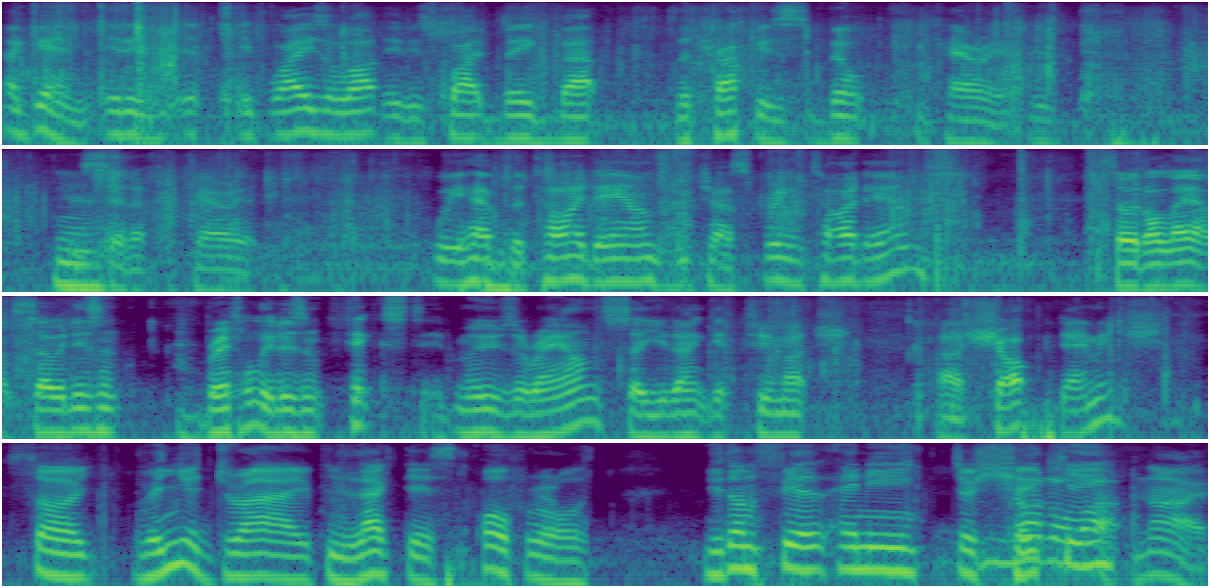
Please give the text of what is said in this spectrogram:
Again, it is. It, it weighs a lot. It is quite big, but the truck is built to carry it. Yeah. is set up to carry it. We have the tie downs, which are spring tie downs, so it allows. So it isn't brittle. It isn't fixed. It moves around, so you don't get too much uh, shock damage. So when you drive like this off road, you don't feel any just Not a shaking. lot, no.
